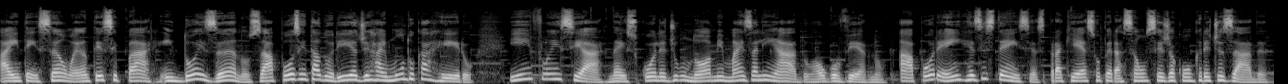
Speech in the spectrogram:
A intenção é antecipar em dois anos a aposentadoria de Raimundo Carreiro e influenciar na escolha de um nome mais alinhado ao governo. Há, porém, resistências para que essa operação seja concretizada.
